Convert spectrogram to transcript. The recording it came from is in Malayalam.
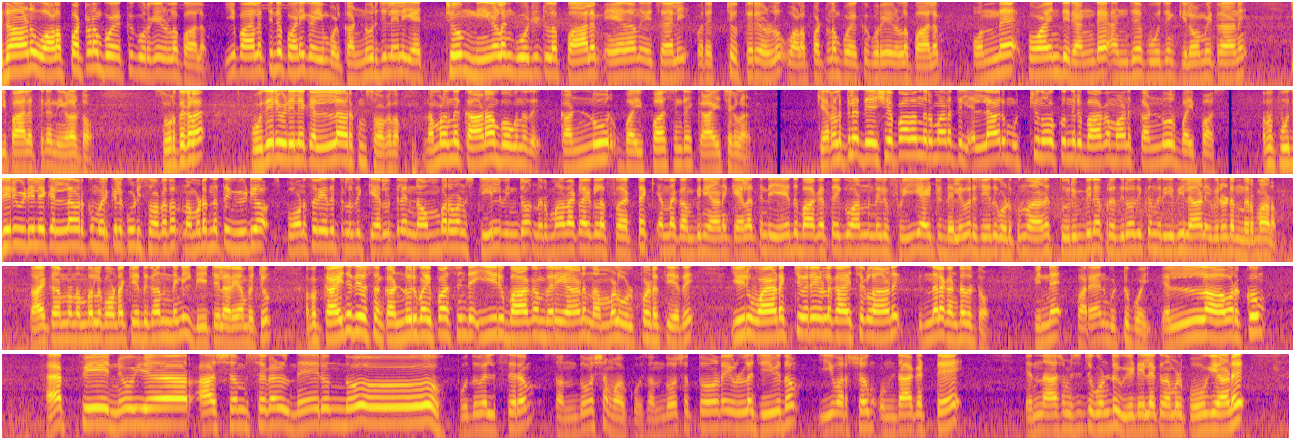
ഇതാണ് വളപ്പട്ടണം പുഴയ്ക്ക് കുറുകെയുള്ള പാലം. ഈ പാലത്തിന്റെ പണി കഴിയുമ്പോൾ കണ്ണൂർ ജില്ലയിലെ ഏറ്റവും നീളം കൂടിയിട്ടുള്ള പാലം ഏതാണെന്ന് വെച്ചാൽ ഒരൊറ്റ ഉത്തരവേ ഉള്ളൂ. വളപ്പട്ടണം പുഴയ്ക്ക് കുറുകെയുള്ള പാലം ഒന്ന് പോയിന്റ് രണ്ട് അഞ്ച് പൂജ്യം കിലോമീറ്ററാണ് ഈ പാലത്തിന്റെ നീളട്ടോ സുഹൃത്തുക്കളെ പുതിയൊരു വീഡിയോയിലേക്ക് എല്ലാവർക്കും സ്വാഗതം. നമ്മളിന്ന് കാണാൻ പോകുന്നത് കണ്ണൂർ ബൈപ്പാസിന്റെ കാഴ്ചകളാണ്. കേരളത്തിലെ ദേശീയപാത നിർമ്മാണത്തിൽ എല്ലാവരും ഉറ്റുനോക്കുന്നൊരു ഭാഗമാണ് കണ്ണൂർ ബൈപ്പാസ്. അപ്പോൾ പുതിയൊരു വീഡിയോയിലേക്ക് എല്ലാവർക്കും ഒരിക്കൽ കൂടി സ്വാഗതം. നമ്മുടെ ഇന്നത്തെ വീഡിയോ സ്പോൺസർ ചെയ്തിട്ടുള്ളത് കേരളത്തിലെ നമ്പർ വൺ സ്റ്റീൽ വിൻഡോ നിർമ്മാതാക്കളായിട്ടുള്ള ഫെർടെക് എന്ന കമ്പനിയാണ്. കേരളത്തിന്റെ ഏത് ഭാഗത്തേക്ക് വേണമെന്നുണ്ടെങ്കിലും ഫ്രീ ആയിട്ട് ഡെലിവറി ചെയ്ത് കൊടുക്കുന്നതാണ്. തുരുമ്പിനെ പ്രതിരോധിക്കുന്ന രീതിയിലാണ് ഇവരുടെ നിർമ്മാണം. താഴെ കാണുന്ന നമ്പറിൽ കോൺടാക്ട് ചെയ്ത് കാണുന്നുണ്ടെങ്കിൽ ഡീറ്റെയിൽ അറിയാൻ പറ്റും. അപ്പോൾ കഴിഞ്ഞ ദിവസം കണ്ണൂർ ബൈപ്പാസിന്റെ ഈ ഒരു ഭാഗം വരെയാണ് നമ്മൾ ഉൾപ്പെടുത്തിയത്. ഈ ഒരു വയഡക്റ്റ് വരെയുള്ള കാഴ്ചകളാണ് ഇന്നലെ കണ്ടത് കേട്ടോ പിന്നെ പറയാൻ വിട്ടുപോയി. എല്ലാവർക്കും ഹാപ്പി ന്യൂ ഇയർ ആശംസകൾ നേരുന്നു. പുതുവത്സരം സന്തോഷമാക്കൂ. സന്തോഷത്തോടെയുള്ള ജീവിതം ഈ വർഷവും ഉണ്ടാകട്ടെ എന്ന് ആശംസിച്ചുകൊണ്ട് വീഡിയോയിലേക്ക് നമ്മൾ പോവുകയാണ്.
